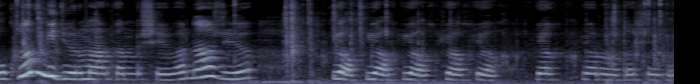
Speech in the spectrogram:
Okula mı gidiyorum arkamda şey var? Ne yazıyor? Yok yok yok yok yok. Yok Yarın orada şey bu.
